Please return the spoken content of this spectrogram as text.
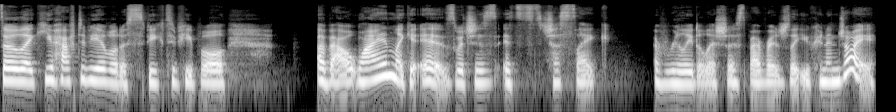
So like you have to be able to speak to people about wine like it is, which is it's just like a really delicious beverage that you can enjoy.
